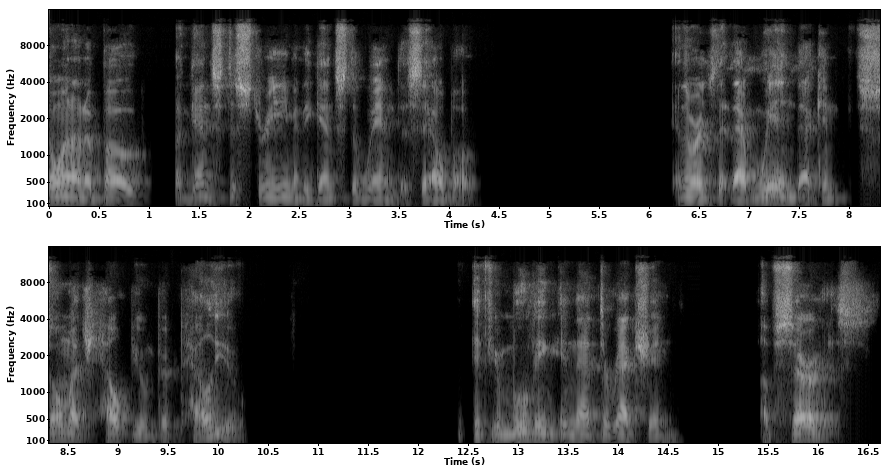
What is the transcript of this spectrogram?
going on a boat against the stream and against the wind, a sailboat. In other words, that, that wind that can so much help you and propel you. If you're moving in that direction of service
